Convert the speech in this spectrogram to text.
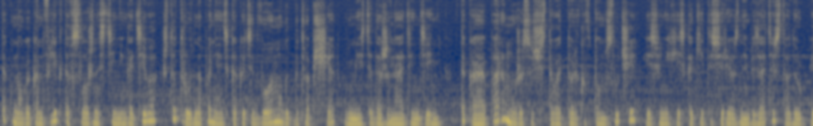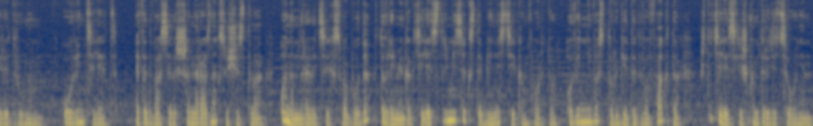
Так много конфликтов, сложностей и негатива, что трудно понять, как эти двое могут быть вообще вместе даже на один день. Такая пара может существовать только в том случае, если у них есть какие-то серьезные обязательства друг перед другом. Овен-телец. Это два совершенно разных существа. Овнам нравится их свобода, в то время как телец стремится к стабильности и комфорту. Овен не в восторге от этого факта, что телец слишком традиционен,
